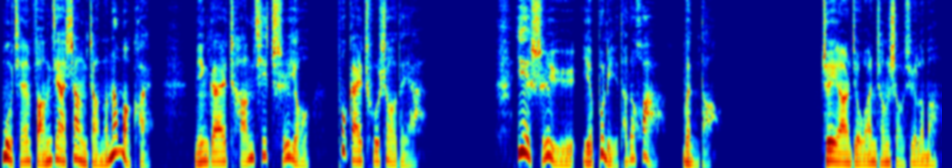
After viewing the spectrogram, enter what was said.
目前房价上涨的那么快，您该长期持有，不该出售的呀。叶时雨也不理他的话，问道：“这样就完成手续了吗？”“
